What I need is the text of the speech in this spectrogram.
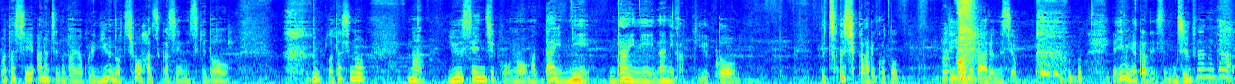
私アラチェの場合はこれ言うの超恥ずかしいんですけど 私のまあ優先事項の、まあ、第2第2何かっていうと美しくあることっていうのがあるんですよ。意味わかんないですね。自分が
